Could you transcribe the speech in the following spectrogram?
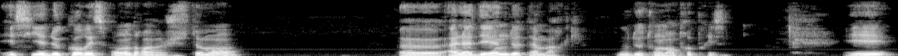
essayer de correspondre justement euh, à l'ADN de ta marque ou de ton entreprise. Et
